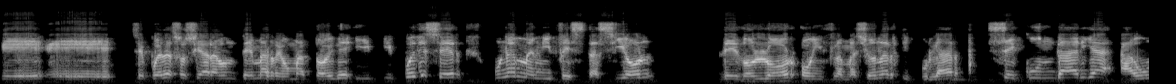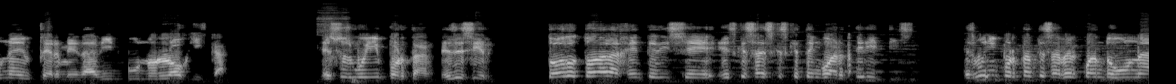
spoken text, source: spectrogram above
que eh, se puede asociar a un tema reumatoide y, y puede ser una manifestación de dolor o inflamación articular secundaria a una enfermedad inmunológica. Eso es muy importante. Es decir, todo, toda la gente dice, es que sabes que es que tengo artritis. Es muy importante saber cuando una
